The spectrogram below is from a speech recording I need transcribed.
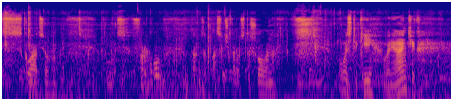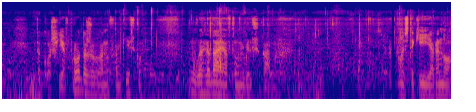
скла цього. Ось фаркоп. Так, запасочка розташована. Ось такий варіантик. Також є в продажу в Івано-Франківську. Ну, виглядає автомобіль шикарно. Ось такий є Renault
